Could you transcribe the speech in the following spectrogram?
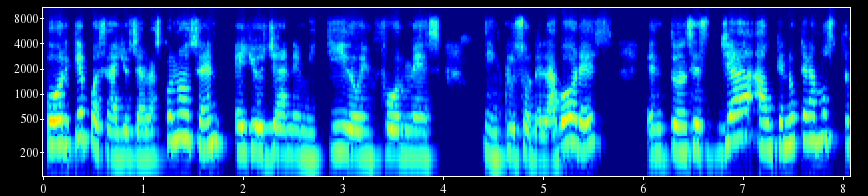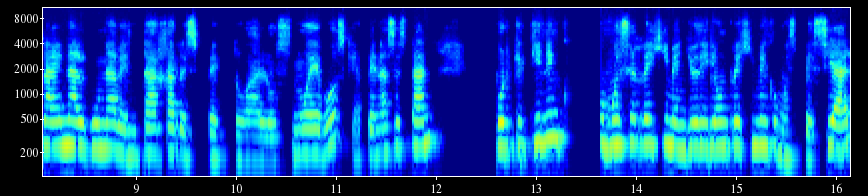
Porque pues ellos ya las conocen, ellos ya han emitido informes incluso de labores, entonces, ya, aunque no queramos, traen alguna ventaja respecto a los nuevos que apenas están, porque tienen como ese régimen, yo diría un régimen como especial,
